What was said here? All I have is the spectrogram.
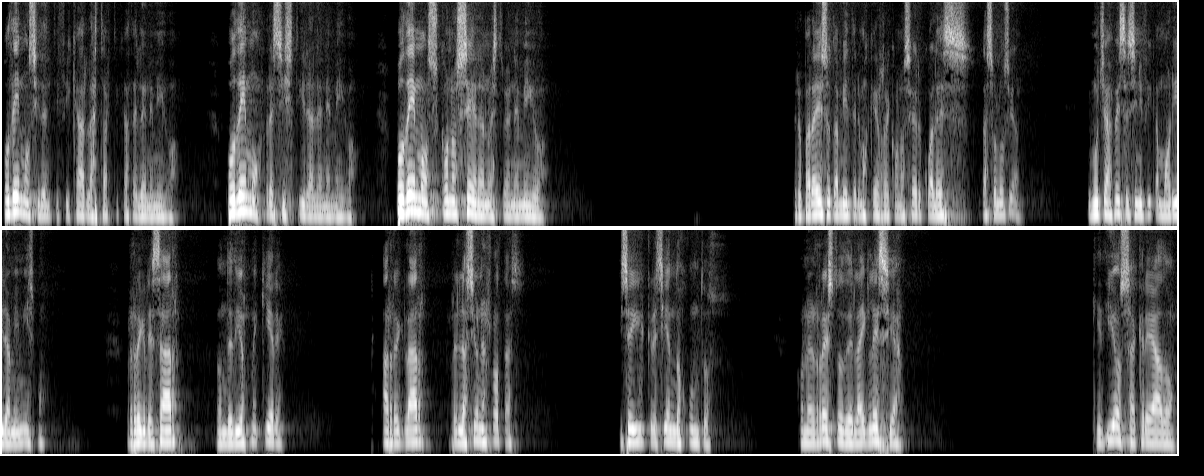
Podemos identificar las tácticas del enemigo, podemos resistir al enemigo podemos conocer a nuestro enemigo. Pero para eso también tenemos que reconocer cuál es la solución. Y muchas veces significa morir a mí mismo, regresar donde Dios me quiere, arreglar relaciones rotas y seguir creciendo juntos con el resto de la iglesia que Dios ha creado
